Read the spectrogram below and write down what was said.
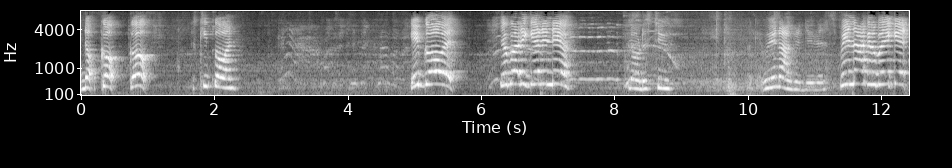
No, go, go. Just keep going. Keep going. Everybody get in there. No, there's two. We're not gonna do this. We're not gonna make it.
